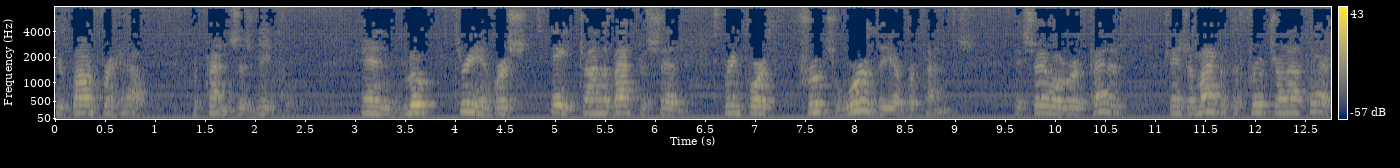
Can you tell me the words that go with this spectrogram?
you're bound for hell. Repentance is needful. In Luke 3 and verse 8, John the Baptist said, Bring forth fruits worthy of repentance. They say, Well, repented, change their mind, but the fruits are not there.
